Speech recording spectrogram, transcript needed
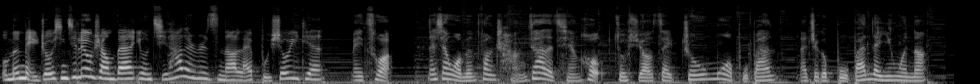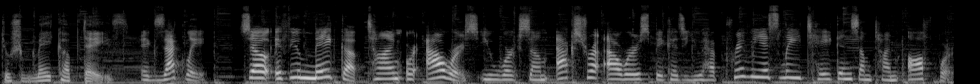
我们每周星期六上班，用其他的日子呢来补休一天。没错，那像我们放长假的前后，就需要在周末补班。那这个补班的英文呢，就是 make up days. Exactly. So if you make up time or hours, you work some extra hours because you have previously taken some time off work.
